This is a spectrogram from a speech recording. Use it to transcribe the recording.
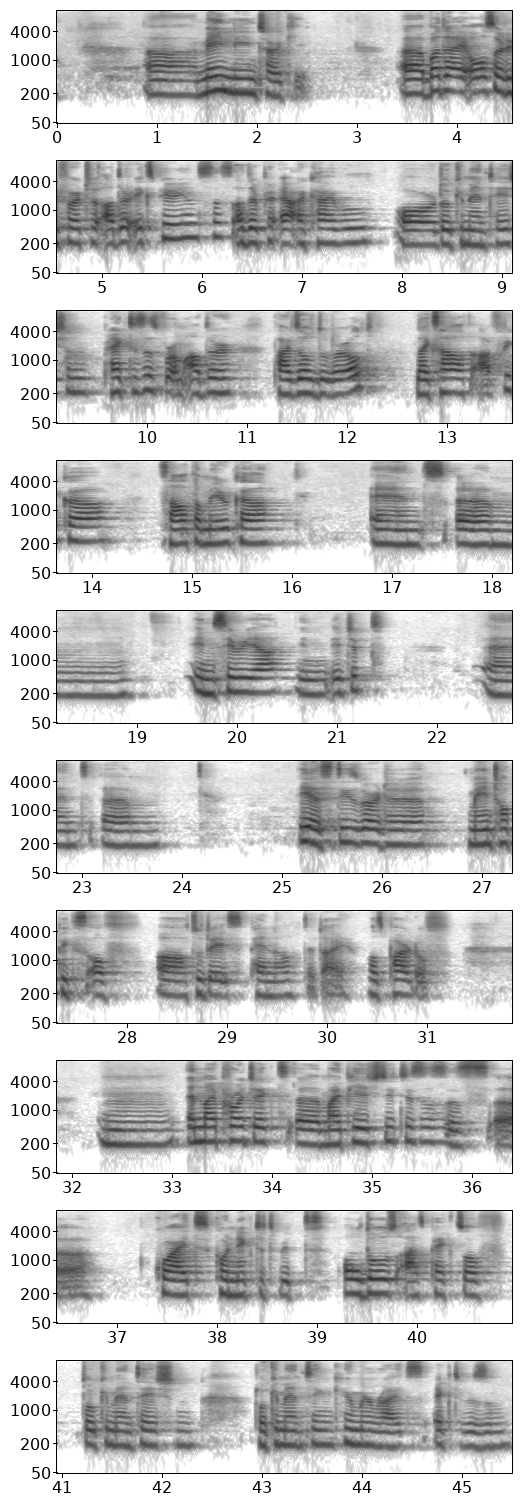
uh, mainly in Turkey. Uh, but I also refer to other experiences, other archival or documentation practices from other parts of the world, like South Africa, South America, and um, in Syria, in Egypt. And um, yes, these were the main topics of uh, today's panel that I was part of. Um, and my project, uh, my PhD thesis is uh, quite connected with all those aspects of documentation, documenting human rights activism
